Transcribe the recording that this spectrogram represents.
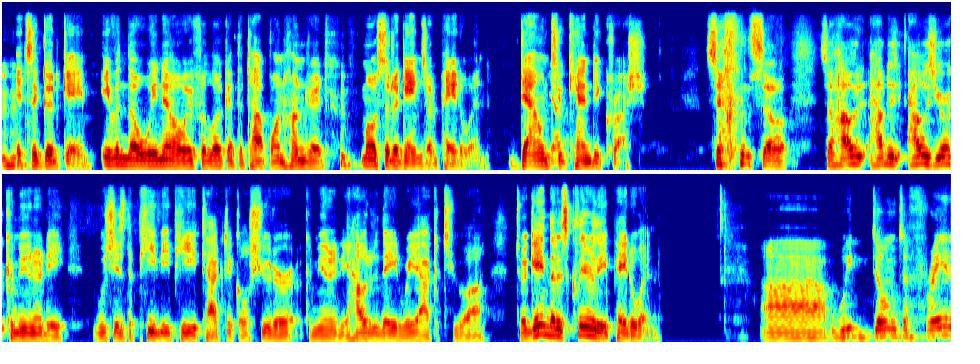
mm-hmm. it's a good game. Even though we know if we look at the top 100, most of the games are pay to win, down to Candy Crush. So so so how how does how is your community, which is the PvP tactical shooter community, how do they react to uh to a game that is clearly pay to win? Uh, we don't afraid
